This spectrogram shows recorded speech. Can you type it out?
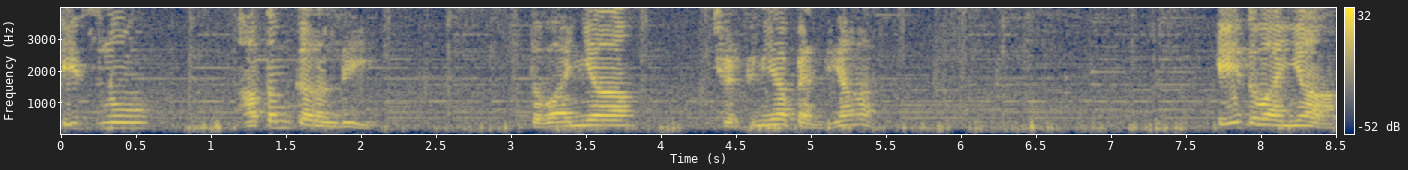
ਇਸ ਨੂੰ ਖਤਮ ਕਰਨ ਲਈ ਦਵਾਈਆਂ ਛਿੜਕਣੀਆਂ ਪੈਂਦੀਆਂ ਹਨ। ਇਹ ਦਵਾਈਆਂ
